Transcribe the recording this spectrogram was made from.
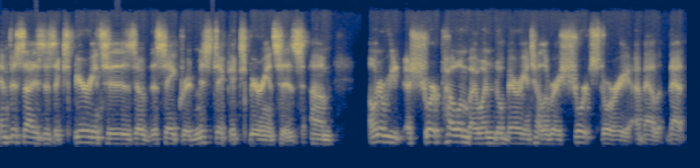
emphasizes experiences of the sacred, mystic experiences. Um, I want to read a short poem by Wendell Berry and tell a very short story about that,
